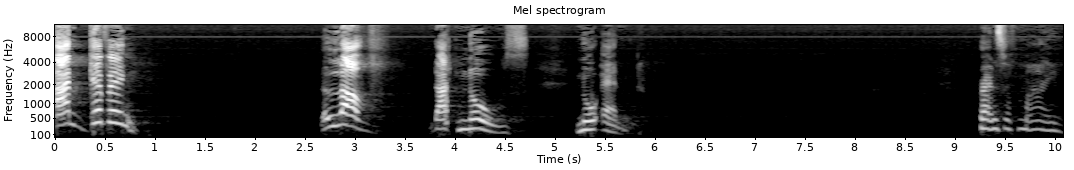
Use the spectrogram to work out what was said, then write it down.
and giving the love that knows no end. Friends of mine,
